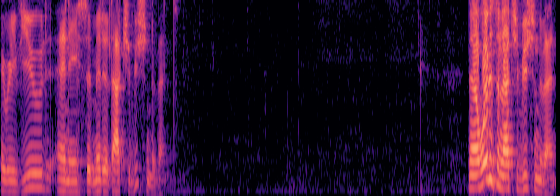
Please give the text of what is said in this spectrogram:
a reviewed and a submitted attribution event. Now, what is an attribution event?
